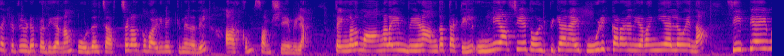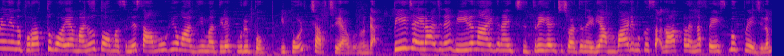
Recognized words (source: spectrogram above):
സെക്രട്ടറിയുടെ പ്രതികരണം കൂടുതൽ ചർച്ചകൾക്ക് വഴിവെക്കുമെന്നതിൽ ആർക്കും സംശയമില്ല. പെങ്ങളും ആങ്ങളയും വീണ അങ്കത്തട്ടിൽ ഉണ്ണിയാർച്ചയെ തോൽപ്പിക്കാനായി പൂഴിക്കടകൻ ഇറങ്ങിയല്ലോ എന്ന സി പി ഐ എമ്മിൽ നിന്ന് പുറത്തുപോയ മനു തോമസിന്റെ സാമൂഹ്യ മാധ്യമത്തിലെ കുറിപ്പും ഇപ്പോൾ ചർച്ചയാകുന്നുണ്ട്. പി ജയരാജനെ വീരനായകനായി ചിത്രീകരിച്ച് ശ്രദ്ധ നേടിയ അമ്പാടിമുക്ക് സഖാക്കൾ എന്ന ഫേസ്ബുക്ക് പേജിലും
